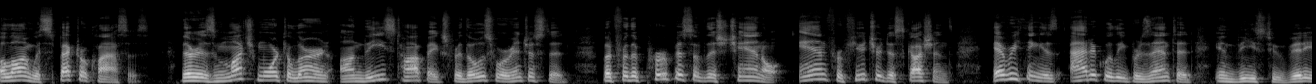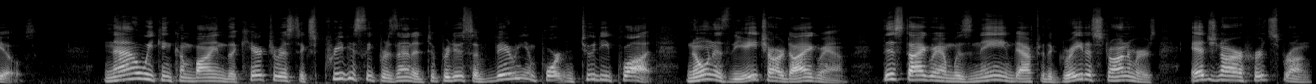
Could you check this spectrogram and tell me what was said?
along with spectral classes. There is much more to learn on these topics for those who are interested, but for the purpose of this channel and for future discussions, everything is adequately presented in these two videos. Now we can combine the characteristics previously presented to produce a very important 2D plot known as the HR diagram. This diagram was named after the great astronomers Ejnar Hertzsprung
